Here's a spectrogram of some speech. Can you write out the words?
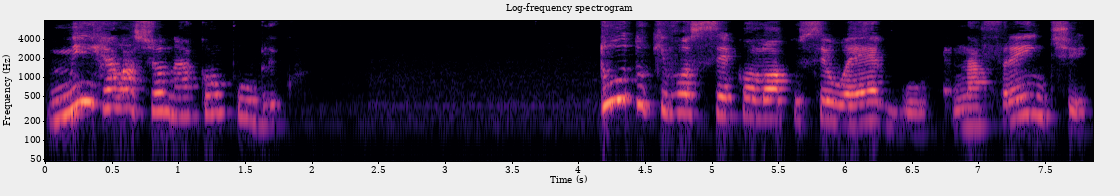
me relacionar com o público. Tudo que você coloca o seu ego na frente,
